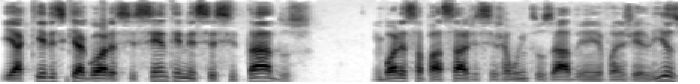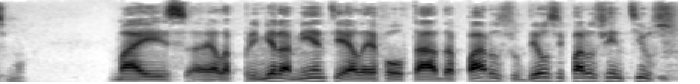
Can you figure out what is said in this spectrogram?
e aqueles que agora se sentem necessitados, embora essa passagem seja muito usada em evangelismo, mas uh, ela primeiramente ela é voltada para os judeus e para os gentios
